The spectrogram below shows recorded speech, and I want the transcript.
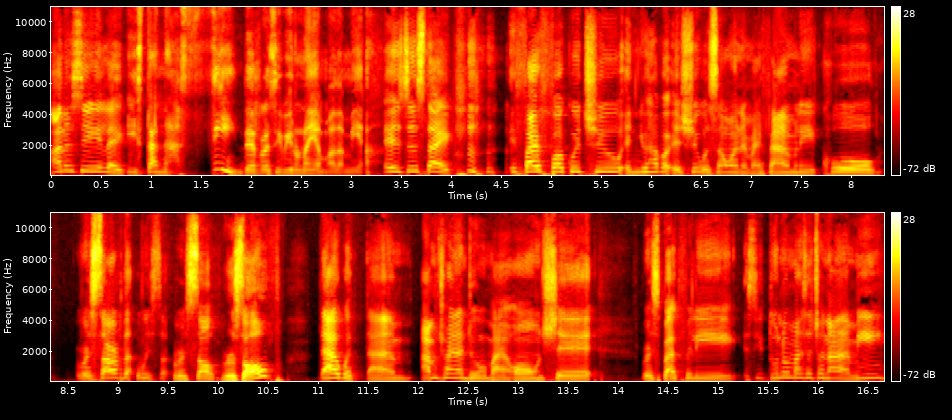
honestly, like Y están así de recibir una llamada mía. it's just like if I fuck with you and you have an issue with someone in my family, cool. Resolve that. res- Resolve. Resolve that with them. I'm trying to do my own shit respectfully. Si tú no me has hecho nada a mí,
